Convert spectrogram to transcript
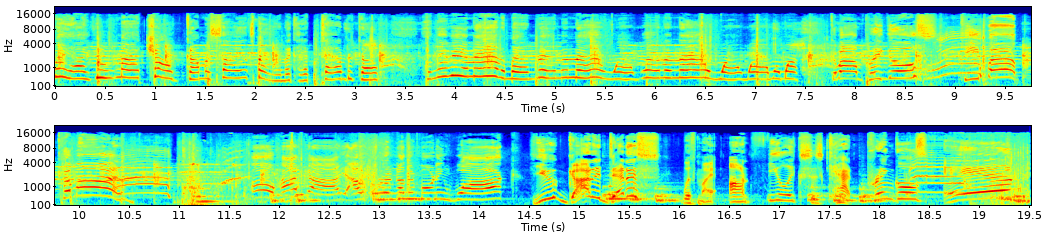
Way I use my chalk. I'm a science man, I wow, wow, wow, wow. Come on, Pringles! Keep up! Come on! Oh, hi, Guy. Out for another morning walk? You got it, Dennis, with my Aunt Felix's cat Pringles and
